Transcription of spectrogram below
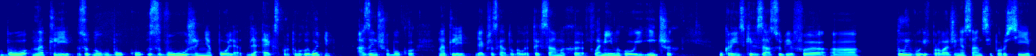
Бо на тлі з одного боку звуження поля для експорту вуглеводнів, а з іншого боку, на тлі, як вже згадували, тих самих е, фламінго і інших українських засобів е, впливу і впровадження санкцій по Росії,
